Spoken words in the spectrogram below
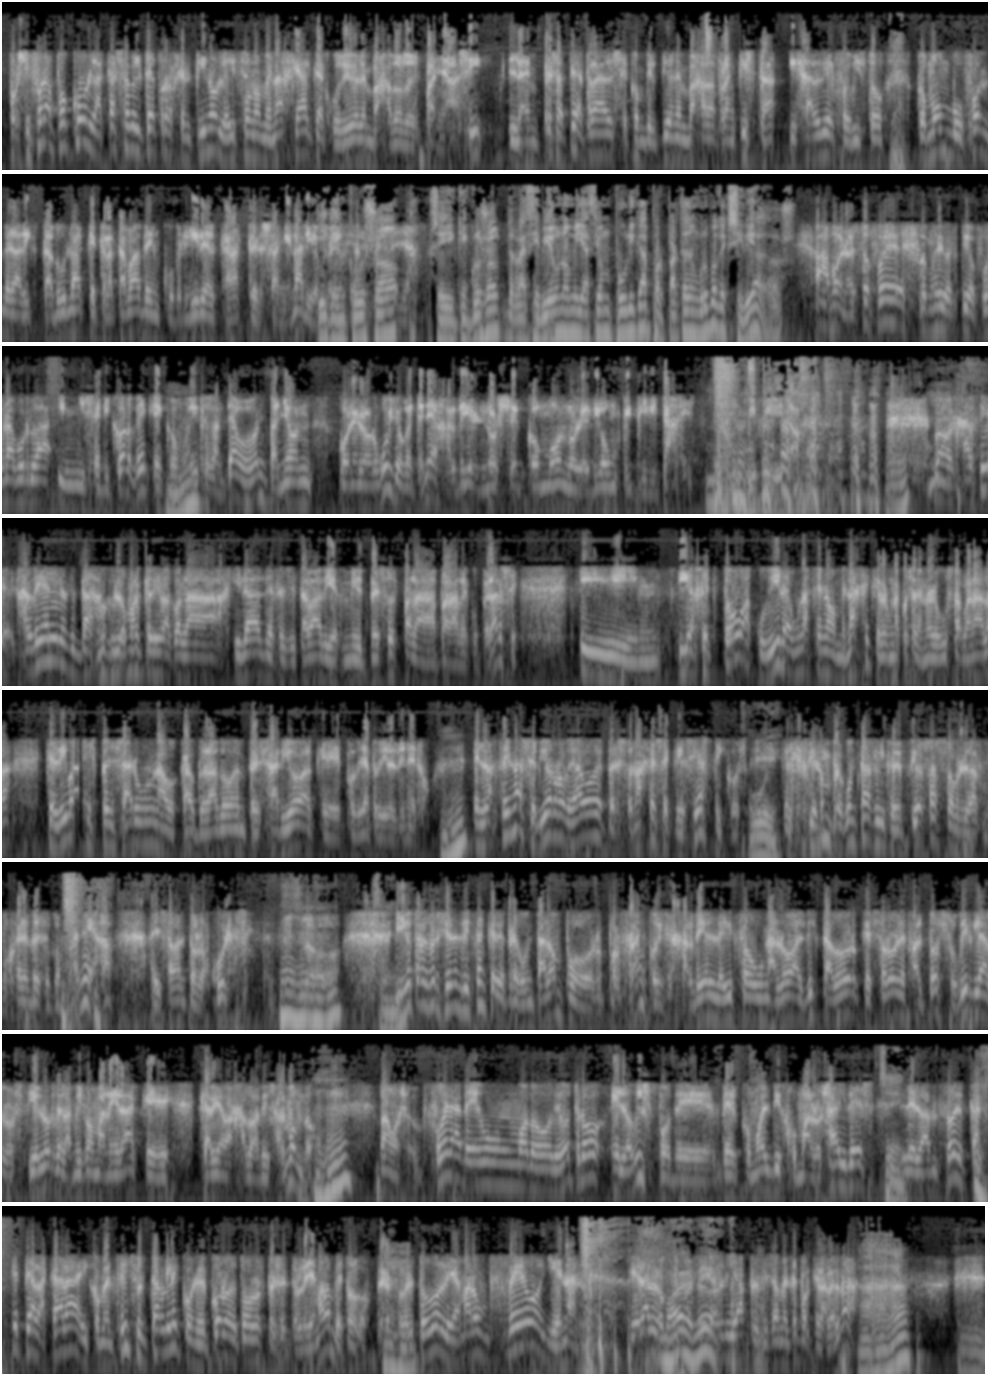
Por si fuera poco, la Casa del Teatro Argentino le hizo un homenaje al que acudió el embajador de España. Así, la empresa teatral se convirtió en embajada franquista y Jardiel fue visto como un bufón de la dictadura que trataba de encubrir el carácter sanguinario. Y que incluso, sí, que incluso recibió una humillación pública por parte de un grupo de exiliados. Ah, bueno, esto fue, fue muy divertido. Fue una burla inmisericorde que, como dice Santiago Tañón, con el orgullo que tenía Jardiel, no sé cómo no le dio un pipiritaje. Un pipiritaje. Dado lo mal que le iba con la gira, necesitaba 10.000 pesos para, para recuperarse. Y, y aceptó acudir a una cena homenaje, que era una cosa que no le gustaba nada, que le iba a dispensar un acaudalado empresario al que podría pedir el dinero. En la cena se vio rodeado de personajes eclesiásticos Uy. que le hicieron preguntas licenciosas sobre las mujeres de su compañía. Ahí estaban todos los curas. Y otras versiones dicen que le preguntaron por, por Franco y que Jardiel le hizo una loa al dictador que solo le faltó subirle a los cielos de la misma manera que, que había bajado a Dios al mundo. Vamos, fuera de un modo o de otro, el obispo de, de, como él dijo, Malos Aires, Sí. le lanzó el casquete a la cara y comenzó a insultarle con el coro de todos los presentes. Le llamaron de todo, pero sobre todo le llamaron feo y enano, que era lo que dolía precisamente porque la verdad. Ajá.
